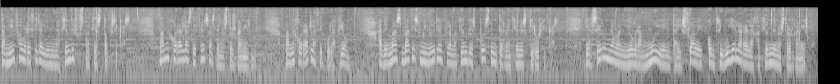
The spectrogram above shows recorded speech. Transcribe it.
También favorece la eliminación de sustancias tóxicas. Va a mejorar las defensas de nuestro organismo. Va a mejorar la circulación. Además, va a disminuir la inflamación después de intervenciones quirúrgicas y al ser una maniobra muy lenta y suave contribuye a la relajación de nuestro organismo.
